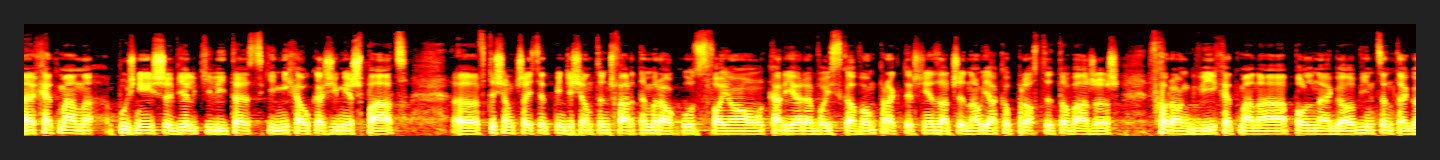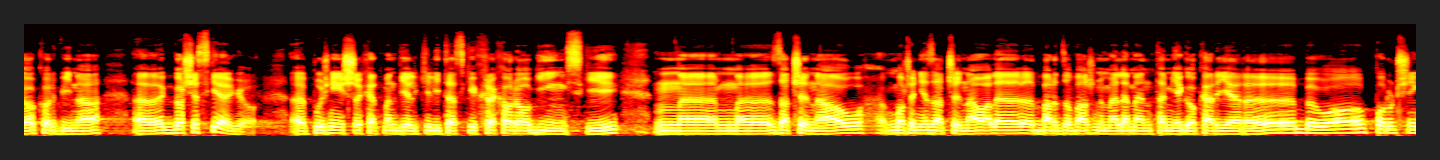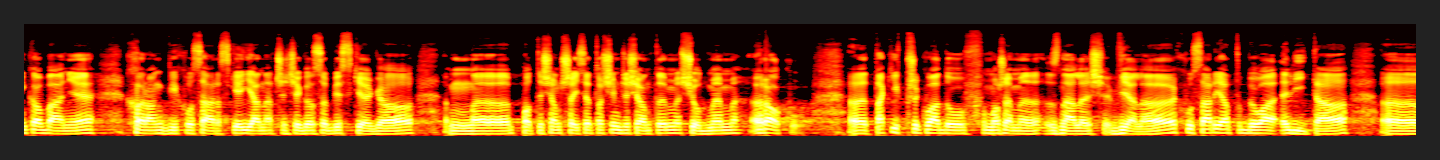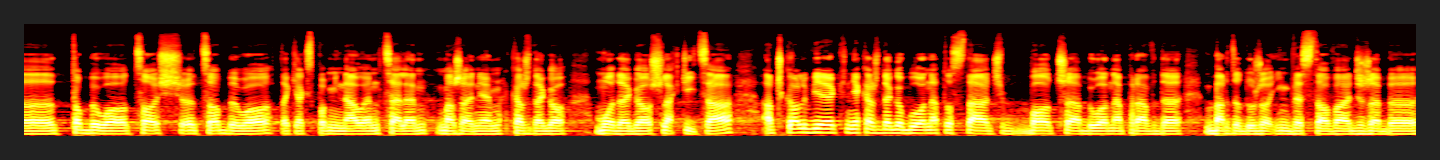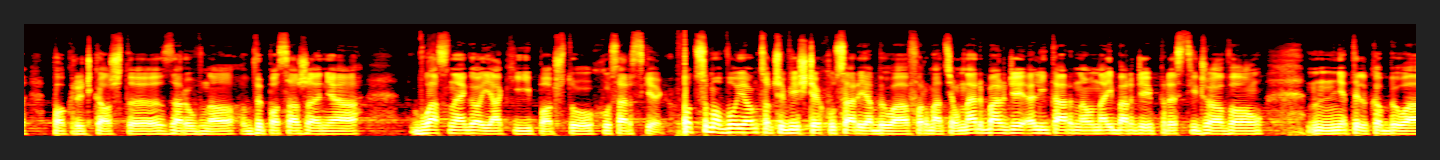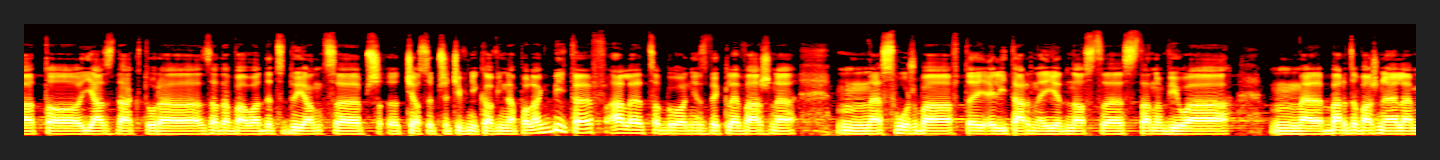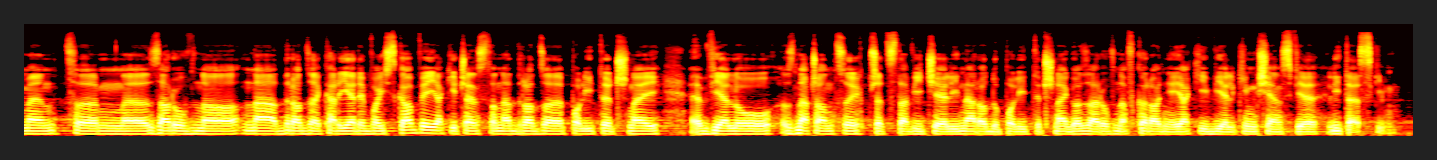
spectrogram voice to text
E, hetman późniejszy wielki litewski Michał Kazimierz Pac w 1654 roku swoją karierę wojskową praktycznie zaczynał jako prosty towarzysz w chorągwi hetmana polnego Wincentego Korwina Gosiewskiego. E, późniejszy hetman wielki litewski Hrechory Ogiński mm, e, zaczynał, może nie zaczynał, ale bardzo ważnym elementem jego kariery było porucznikowanie chorągwi husarskiej Jana III Sobieskiego mm, e, po 1687 roku. Takich przykładów możemy znaleźć wiele. Husariat była elita. To było coś, co było, tak jak wspominałem, celem, marzeniem każdego młodego szlachcica, aczkolwiek nie każdego było na to stać, bo trzeba było naprawdę bardzo dużo inwestować, żeby pokryć koszty zarówno wyposażenia, własnego, jak i pocztu husarskiego. Podsumowując, oczywiście husaria była formacją najbardziej elitarną, najbardziej prestiżową. Mm, nie tylko była to jazda, która zadawała decydujące ciosy przeciwnikowi na polach bitew, ale co było niezwykle ważne, mm, służba w tej elitarnej jednostce stanowiła mm, bardzo ważny element zarówno na drodze kariery wojskowej, jak i często na drodze politycznej politycznej wielu znaczących przedstawicieli narodu politycznego, zarówno w Koronie, jak i w Wielkim Księstwie Litewskim.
